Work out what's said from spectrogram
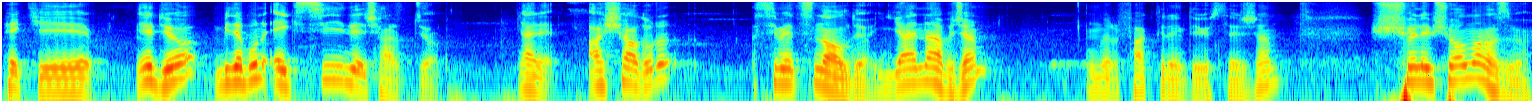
Peki ne diyor? Bir de bunu eksiyle çarp diyor. Yani aşağı doğru simetrisini al diyor. Yani ne yapacağım? Onları farklı renkte göstereceğim. Şöyle bir şey olmaz mı?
